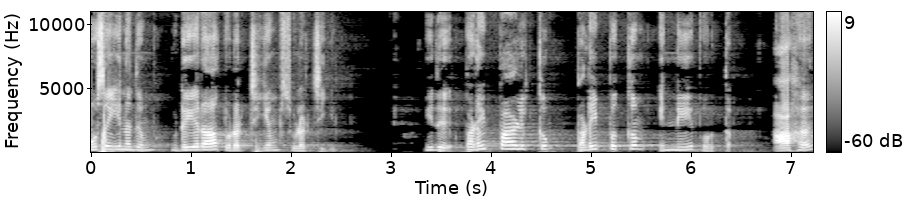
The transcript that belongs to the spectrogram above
ஓசையினதும் இடையரா தொடர்ச்சியும் சுழற்சியும் இது படைப்பாளிக்கும் படைப்புக்கும் என்னே பொருத்தம். ஆக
